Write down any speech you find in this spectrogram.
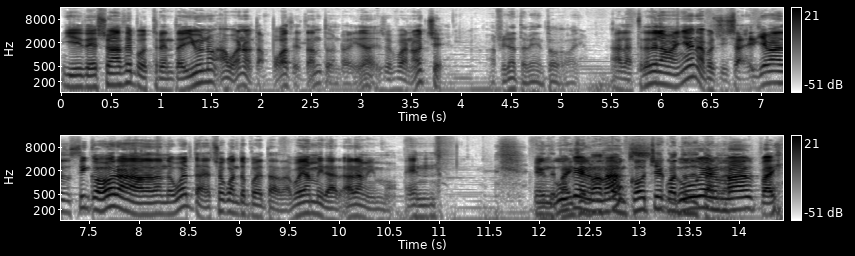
Y de eso hace pues 31, ah bueno, tampoco hace tanto en realidad, eso fue anoche. Al final está bien todo, vaya. A las 3 de la mañana, pues si llevas 5 horas dando vueltas, ¿eso cuánto puede tardar? Voy a mirar ahora mismo. En, Google Maps. en coche, ¿cuánto se Google? Maps, país.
